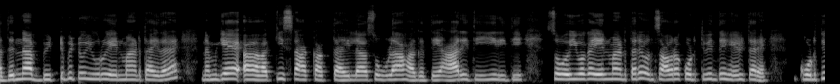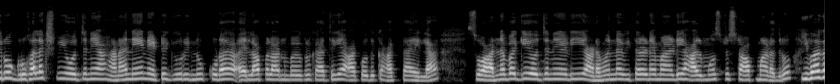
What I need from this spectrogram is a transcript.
ಅದನ್ನು ಬಿಟ್ಬಿಟ್ಟು ಇವರು ಏನು ಮಾಡ್ತಾ ಇದ್ದಾರೆ ನಮಗೆ ಅಕ್ಕಿ ಸ್ಟಾಕ್ ಆಗ್ತಾ ಇಲ್ಲ, ಸೊ ಹುಳ ಆಗುತ್ತೆ, ಆ ರೀತಿ, ಈ ರೀತಿ. ಸೊ ಇವಾಗ ಏನು ಮಾಡ್ತಾರೆ, ಒಂದು ಸಾವಿರ ಕೊಡ್ತೀವಿ ಅಂತ ಹೇಳ್ತಾರೆ. ಕೊಡ್ತಿರೋ ಗೃಹಲಕ್ಷ್ಮಿ ಯೋಜನೆಯ ಹಣನೇ ನೆಟ್ಟಿಗೆ ಇವ್ರು ಇನ್ನೂ ಕೂಡ ಎಲ್ಲ ಫಲಾನುಭವಿಗಳ ಖಾತೆಗೆ ಹಾಕೋದಕ್ಕೆ ಆಗ್ತಾ ಇಲ್ಲ. ಸೊ ಅನ್ನಭಾಗ್ಯ ಯೋಜನೆಯಡಿ ಹಣವನ್ನು ವಿತರಣೆ ಮಾಡಿ ಆಲ್ಮೋಸ್ಟ್ ಸ್ಟಾಪ್ ಮಾಡಿದ್ರು. ಇವಾಗ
